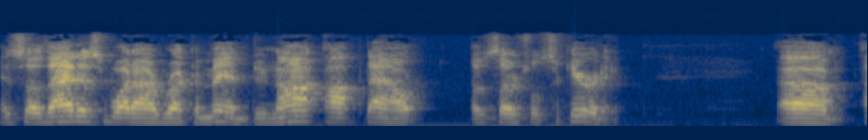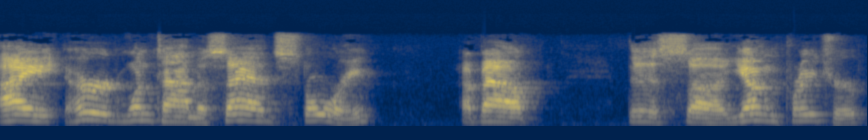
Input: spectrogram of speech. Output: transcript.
And so that is what I recommend. Do not opt out of Social Security. Um, I heard one time a sad story about this uh, young preacher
